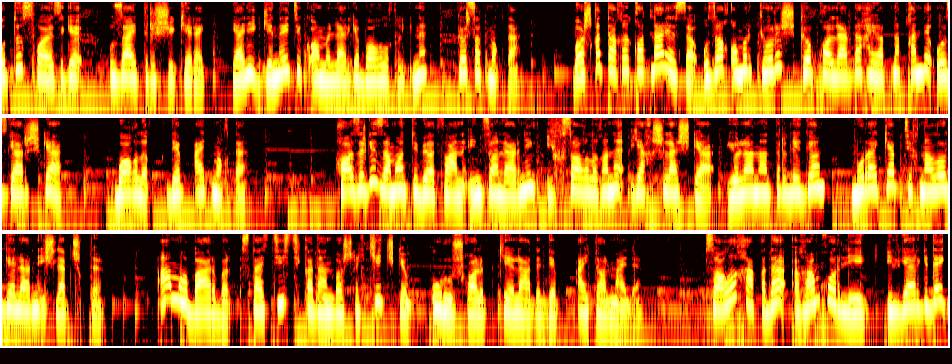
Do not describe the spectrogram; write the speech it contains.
o'ttiz foiziga uzaytirishi kerak ya'ni genetik omillarga bog'liqlikni ko'rsatmoqda. Boshqa tadqiqotlar esa uzoq umr ko'rish ko'p hollarda hayotni qanday o'zgarishga bog'liq deb aytmoqda. Hozirgi zamon tibbiyot fani insonlarning sog'lig'ini yaxshilashga yo'llantirilgan murakkab texnologiyalarni ishlab chiqdi. Ammo baribir statistikadan boshqa hech kim urush olib keladi deb aytolmaydi. Sog'liq haqida g'amxo'rlik ilgarigidek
